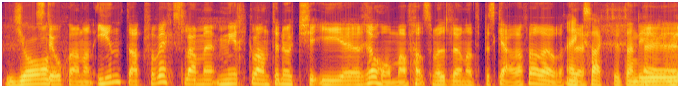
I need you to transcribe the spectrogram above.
ja, storstjärnan. Inte att förväxla med Mirko Antenucci i Roma va, som utlånat till Pescara förra året. exakt, utan det är ju, Eh, det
